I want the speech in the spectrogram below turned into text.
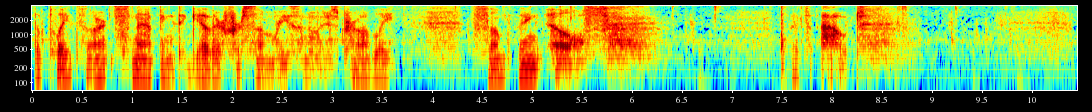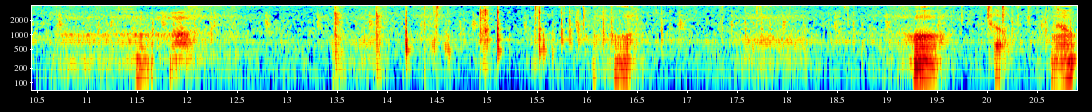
The plates aren't snapping together for some reason. There's probably something else that's out. Hmm. Hmm. Hmm. Oh, no.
